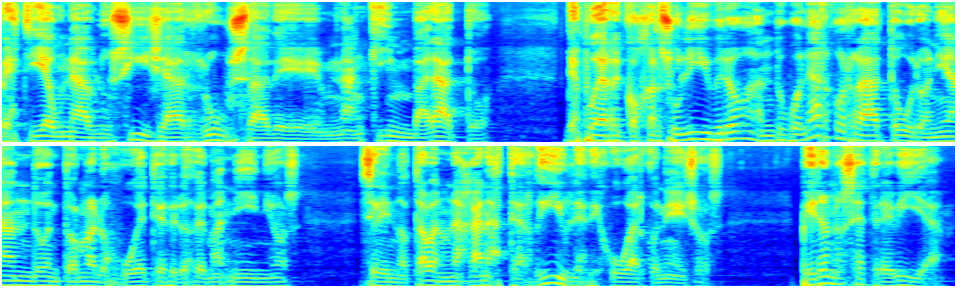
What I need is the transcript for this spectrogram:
Vestía una blusilla rusa de nanquín barato. Después de recoger su libro, anduvo largo rato huroneando en torno a los juguetes de los demás niños. Se le notaban unas ganas terribles de jugar con ellos, pero no se atrevía.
